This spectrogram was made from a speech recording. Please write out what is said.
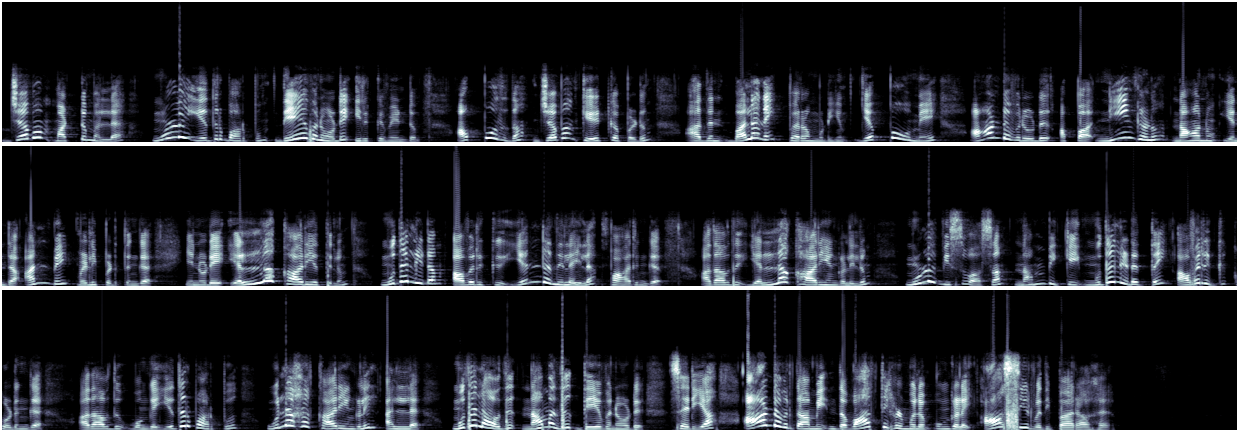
ஜெபம் மட்டுமல்ல முழு எதிர்பார்ப்பும் தேவனோடு இருக்க வேண்டும். அப்போதுதான் ஜெபம் கேட்கப்படும் அதன் பலனை பெற முடியும். எப்பவுமே ஆண்டவரோடு அப்பா நீங்களும் நானும் என்ற அன்பை வெளிப்படுத்துங்க. என்னுடைய எல்லா காரியத்திலும் முதலிடம் அவருக்கு என்ற நிலையில பாருங்க. அதாவது எல்லா காரியங்களிலும் முழு விசுவாசம் நம்பிக்கை முதலிடத்தை அவருக்கு கொடுங்க. அதாவது உங்கள் எதிர்பார்ப்பு உலக காரியங்களில் அல்ல முதலாவது நமது தேவனோடு. சரியா? ஆண்டவர் தாமே இந்த வார்த்தைகள் மூலம் உங்களை ஆசீர்வதிப்பாராக.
